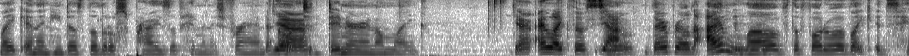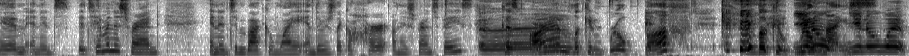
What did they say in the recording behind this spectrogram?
Like and then he does the little surprise of him and his friend Yeah. out to dinner and I'm like Yeah, I like those too. Yeah, they're real. I Mhm. love the photo of like it's him and it's it's him and his friend, and it's in black and white, and there's like a heart on his friend's face. Cause RM Um, looking real buff and looking you real know, nice. You know what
